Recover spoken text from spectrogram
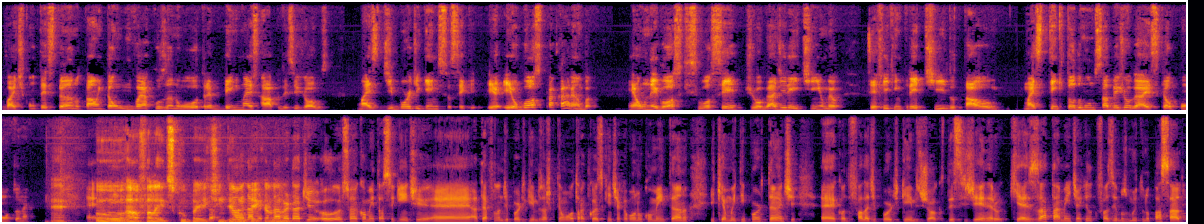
vai te contestando tal. Então um vai acusando o outro, é bem mais rápido esses jogos. Mas de board game, se você. Eu, eu gosto pra caramba. É um negócio que, se você jogar direitinho, meu, você fica entretido tal mas tem que todo mundo saber jogar, esse é o ponto, né? É. é Ô, Raul, fala aí, desculpa aí te interromper, não, na, na, verdade, eu, só ia comentar o seguinte, é, até falando de board games, acho que tem uma outra coisa que a gente acabou não comentando e que é muito importante é, quando fala de board games, jogos desse gênero, que é exatamente aquilo que fazíamos muito no passado.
